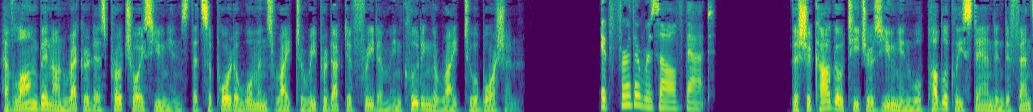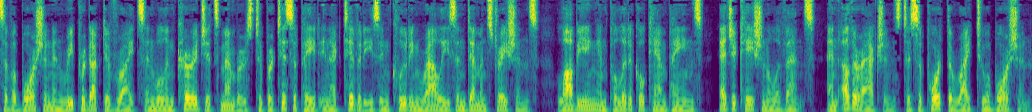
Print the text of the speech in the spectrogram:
have long been on record as pro-choice unions that support a woman's right to reproductive freedom including the right to abortion. It further resolved that the Chicago Teachers Union will publicly stand in defense of abortion and reproductive rights and will encourage its members to participate in activities including rallies and demonstrations, lobbying and political campaigns, educational events, and other actions to support the right to abortion,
